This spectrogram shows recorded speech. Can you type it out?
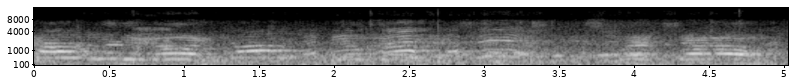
Don't be! do! That's it! Switch channel!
